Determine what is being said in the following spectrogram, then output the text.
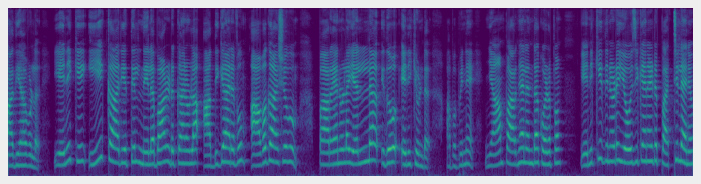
മതിയാവുള്ളൂ. എനിക്ക് ഈ കാര്യത്തിൽ നിലപാടെടുക്കാനുള്ള അധികാരവും അവകാശവും പറയാനുള്ള എല്ലാ ഇതും എനിക്കുണ്ട്. അപ്പോൾ പിന്നെ ഞാൻ പറഞ്ഞാൽ എന്താ കുഴപ്പം? എനിക്ക് ഇതിനോട് യോജിക്കാനായിട്ട് പറ്റില്ലനു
